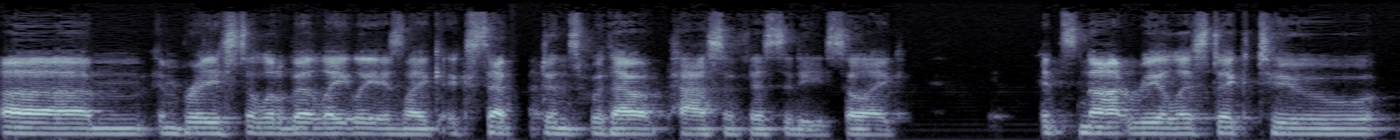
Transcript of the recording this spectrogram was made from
um, embraced a little bit lately is like acceptance without pacificity. So like, it's not realistic to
